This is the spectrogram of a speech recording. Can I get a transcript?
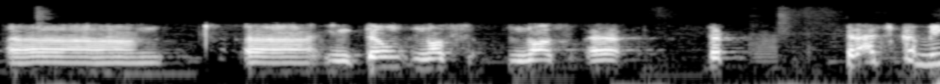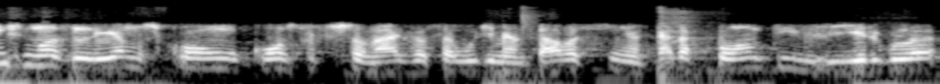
Uh, então, nós, nós praticamente nós lemos com, com os profissionais da saúde mental assim, a cada ponto e vírgula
